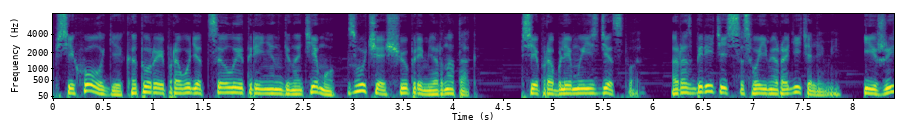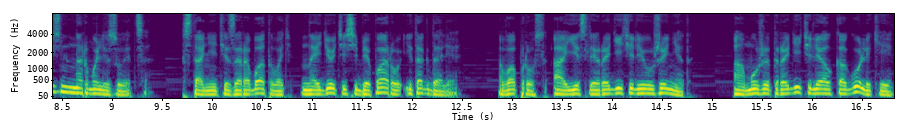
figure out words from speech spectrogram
психологи, которые проводят целые тренинги на тему, звучащую примерно так. Все проблемы из детства. Разберитесь со своими родителями, и жизнь нормализуется. Станете зарабатывать, найдете себе пару и так далее. Вопрос, а если родителей уже нет? А может, родители алкоголики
